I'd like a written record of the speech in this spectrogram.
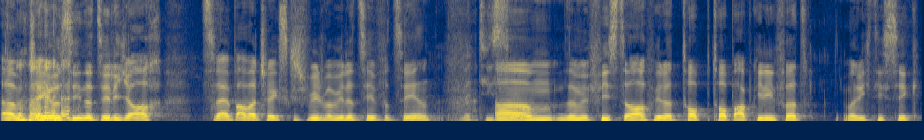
Ähm, JOC natürlich auch, zwei Baba-Tracks gespielt, war wieder 10 von 10. Mephisto. Ähm, der Mephisto auch wieder top, top abgeliefert, war richtig sick.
